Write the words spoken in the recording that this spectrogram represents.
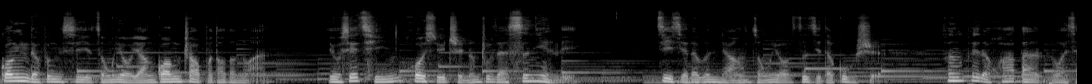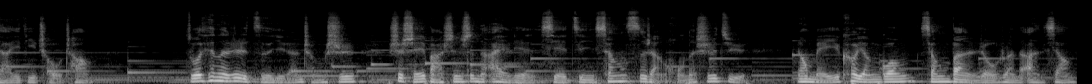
光阴的缝隙总有阳光照不到的暖，有些情或许只能住在思念里。季节的温凉总有自己的故事，纷飞的花瓣落下一地惆怅。昨天的日子已然成诗，是谁把深深的爱恋写进相思染红的诗句，让每一刻阳光相伴柔软的暗香？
